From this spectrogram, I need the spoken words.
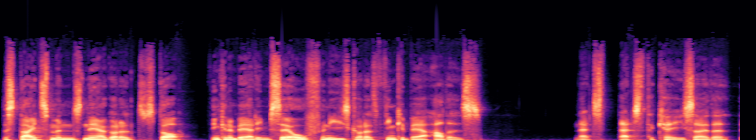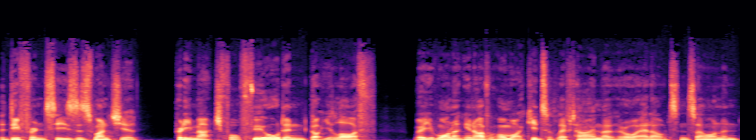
the statesman's now got to stop thinking about himself and he's got to think about others. And that's that's the key. So the, the difference is is once you're pretty much fulfilled and got your life where you want it, you know, I've, all my kids have left home, they're all adults and so on and,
